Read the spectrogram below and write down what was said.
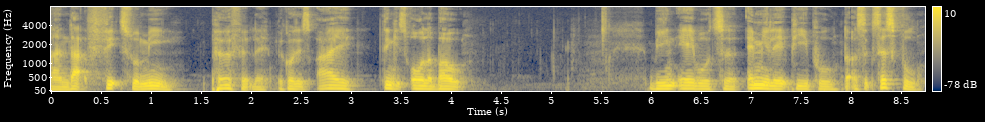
And that fits with me perfectly because it's I think it's all about being able to emulate people that are successful.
